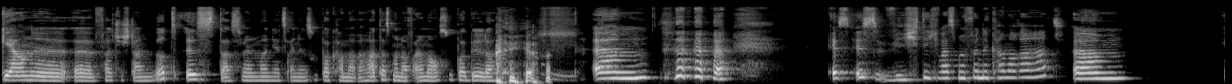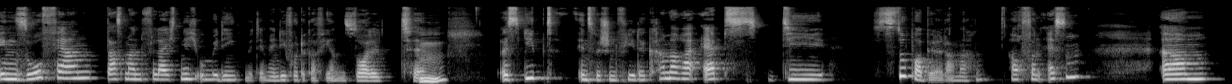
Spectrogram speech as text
gerne äh, falsch verstanden wird, ist, dass wenn man jetzt eine super Kamera hat, dass man auf einmal auch super Bilder hat. ja. ähm, es ist wichtig, was man für eine Kamera hat. Ähm, insofern, dass man vielleicht nicht unbedingt mit dem Handy fotografieren sollte. Mhm. Es gibt inzwischen viele Kamera-Apps, die super Bilder machen, auch von Essen. Ähm,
